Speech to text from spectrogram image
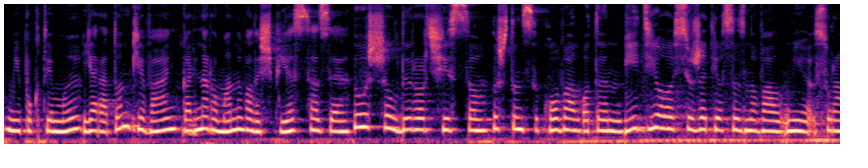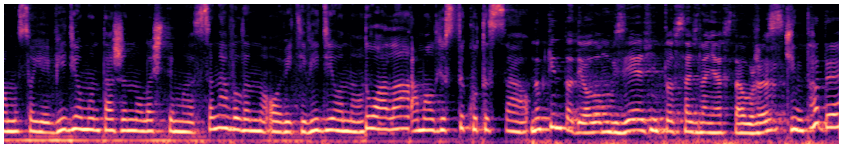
ми пуктимы, яратон кевань, Галина Романова лишь пьесазе. Тушил дырор чисо, туштын сыковал, отын видео сюжет я сознавал, ми сурамы сое видео монтажын лаштымы, сцена вылынны овити видеоно. Туала амал юсты кутыса. Ну, кинто дело музея, жинто саждания ста ужас. Кинтоде.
